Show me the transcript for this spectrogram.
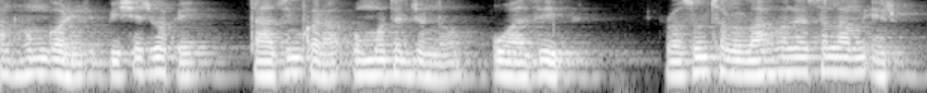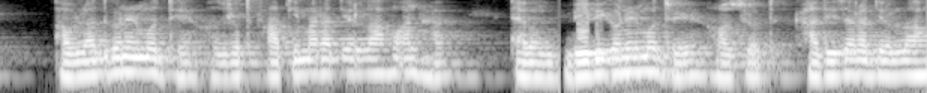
আনহুমগণের বিশেষভাবে তাজিম করা উম্মতের জন্য ওয়াজিব। রসুল সাল্লাহ আলাইসাল্লাম এর আউলাদগণের মধ্যে হজরত ফাতিমা রাদিউল্লাহ আনহা এবং বিবিগণের মধ্যে হজরত খাদিজা রাদিউল্লাহ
